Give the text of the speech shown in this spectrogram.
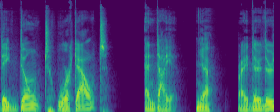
They don't work out and diet, Yeah. Right? They're, they're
